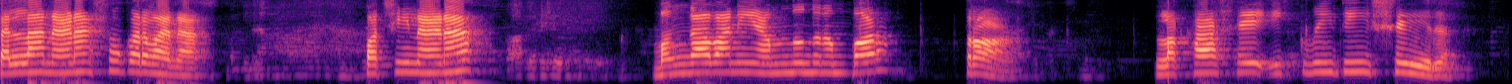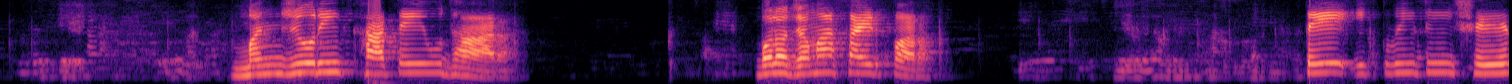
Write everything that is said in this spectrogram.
પહેલા નાણાં શું કરવાના? પછી નાણાં મંગાવાની આમનોંધ નંબર ત્રણ. લખાશે ઇક્વિટી શેર મંજૂરી ખાતે ઉધાર. બોલો જમા સાઈડ પર. તે ઇક્વિટી શેર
